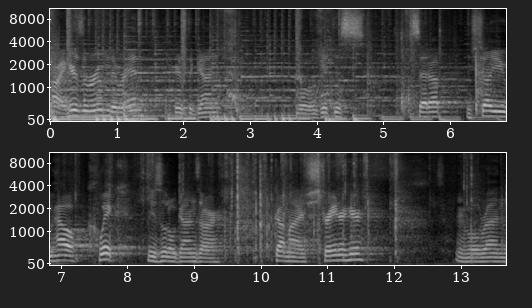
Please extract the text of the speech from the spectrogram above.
All right, here's the room that we're in. Here's the gun. We'll get this set up and show you how quick these little guns are. Got my strainer here and we'll run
